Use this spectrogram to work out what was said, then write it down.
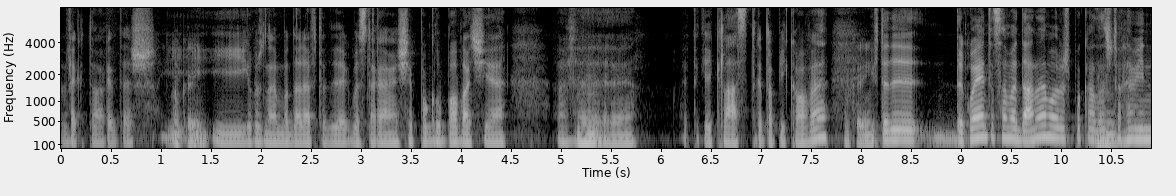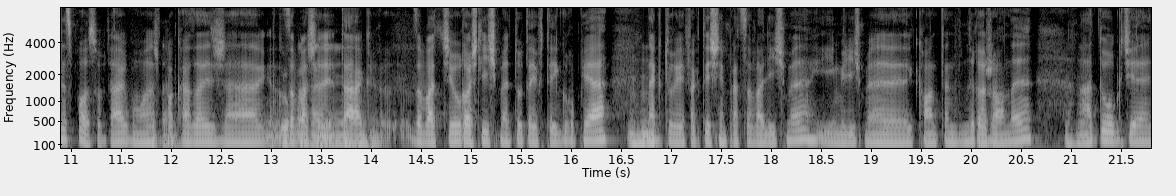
wektory też i, Okej. i, i różne modele wtedy jakby starają się pogrupować je w Mhm. takie klastry topikowe Okej. i wtedy dokładnie te same dane możesz pokazać Mhm. trochę w inny sposób, tak? Bo możesz tak. pokazać, że zobaczy, tak, Mhm. zobaczcie, urośliśmy tutaj w tej grupie, Mhm. na której faktycznie pracowaliśmy i mieliśmy content wdrożony, Mhm. a tu, gdzie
